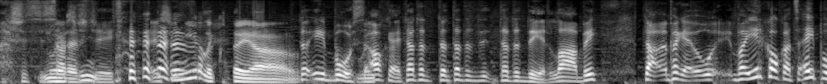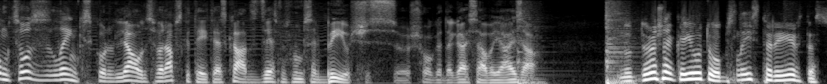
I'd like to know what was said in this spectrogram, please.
Ah, Šis ir Nu, es sarežģīts. viņu- es viņu ieliku tajā. Tā ir būs. Okay, tā tad, tad, tad, tad, tad ir. Labi. Tā, pagai, vai ir kaut kāds e-punkts uz links, kur ļaudis var apskatīties, kādas dziesmas mums ir bijušas šogad gaisā vai aizā? Nu, droši vien, ka YouTube līnija arī ir tas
